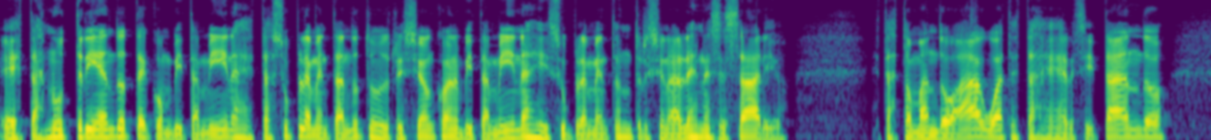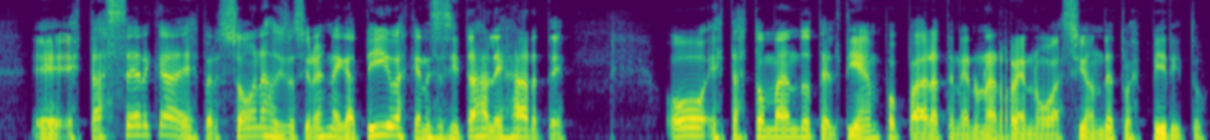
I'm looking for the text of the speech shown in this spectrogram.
estás nutriéndote con vitaminas, estás suplementando tu nutrición con vitaminas y suplementos nutricionales necesarios estás tomando agua, te estás ejercitando, eh, estás cerca de personas o situaciones negativas que necesitas alejarte, o estás tomándote el tiempo para tener una renovación de tu espíritu.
